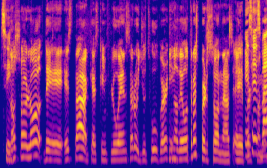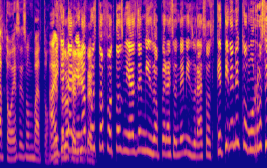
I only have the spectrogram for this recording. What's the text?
Sí. No solo de esta que es que influencer o youtuber, sino de otras personas. eh, Ese es vato, ese es un vato. Ay, Eso que es lo que también ha puesto fotos mías de mi operación de mis brazos. ¿Qué tienen en común Rosy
